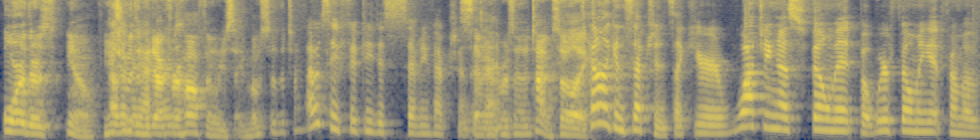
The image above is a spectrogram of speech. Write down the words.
or there's, you know, usually with the videographer, how often would you say? Most of the time? I would say 50 to 75% of the 70% time. 70% of the time. So, like, it's kind of like Inception. It's like you're watching us film it, but we're filming it from a,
